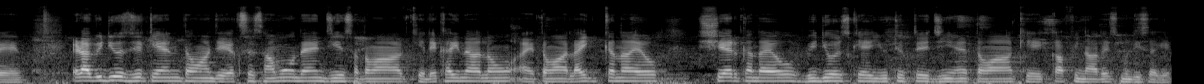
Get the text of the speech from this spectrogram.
रहे अहिड़ा वीडियोस जेके आहिनि तव्हांजे अक्सर साम्हूं हूंदा आहिनि जीअं असां तव्हांखे ॾेखारींदा हलूं ऐं तव्हां लाइक कंदा आहियो शेयर कंदा आहियो वीडियोस खे यूट्यूब ते जीअं तव्हां तव्हांखे काफ़ी नॉलेज मिली सघे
